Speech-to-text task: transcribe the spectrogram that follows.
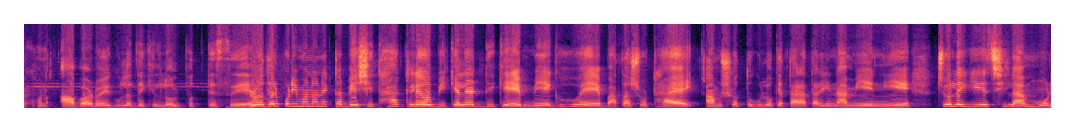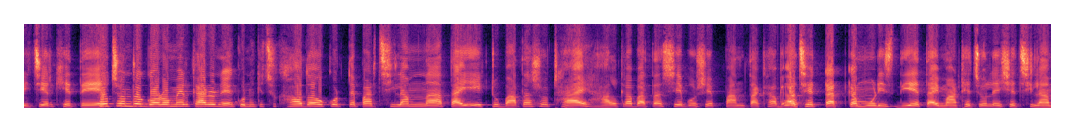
এখন আবারও এগুলো দেখে লোল পড়তেছে। রোদের পরিমাণ অনেকটা বেশি থাকলেও বিকেলের দিকে মেঘ হয়ে বাতাস ওঠায় আমসত্ত্বগুলোকে তাড়াতাড়ি নামিয়ে নিয়ে চলে গিয়েছিলাম মরিচের খেতে প্রচণ্ড গরমের কারণে কোনো কিছু খাওয়া দাওয়া করতে পারছিলাম না, তাই একটু বাতাস ওঠায় হালকা বাতাসে বসে পান্তা খাব। গাছের টাটকা মরিচ দিয়ে তাই মাঠে চলে এসেছিলাম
